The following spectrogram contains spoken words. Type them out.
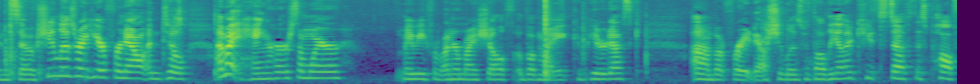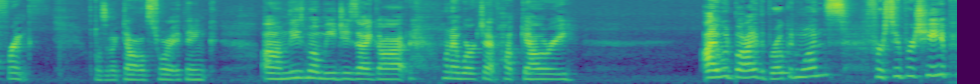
And so she lives right here for now until I might hang her somewhere, maybe from under my shelf above my computer desk. Um, but for right now, she lives with all the other cute stuff. This Paul Frank was a McDonald's toy, I think. Um, these Momijis I got when I worked at Pop Gallery. I would buy the broken ones for super cheap,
